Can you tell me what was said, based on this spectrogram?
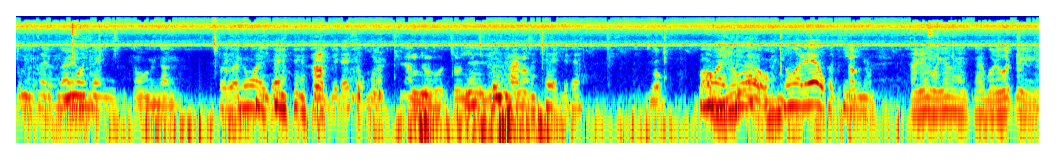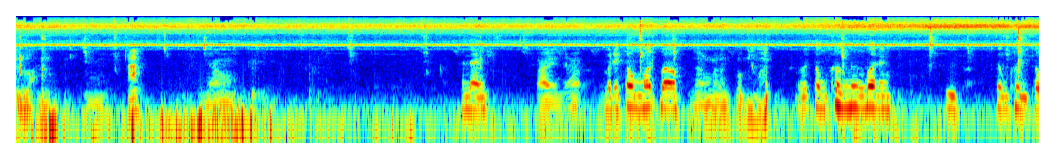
มันเคยกินงัวใช่โตนั่งเออน่วยกันแซ่บอยู่ได้สมนั่งอยู่ตัวใหญ่เลต้ยนพักมันแซ่บอยู่ได้เบานัวอยู่แล้วนัวแล้วเขาจีนน่ะทะเลมันยังไงใช้บริวารเองบอกยัง อันใดไก่นะบ่ได้ต้มหมดบ่ยังมันต้มหมดเออต้มครึ่งหนึงบ่หนึงต้มครึ่งโต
